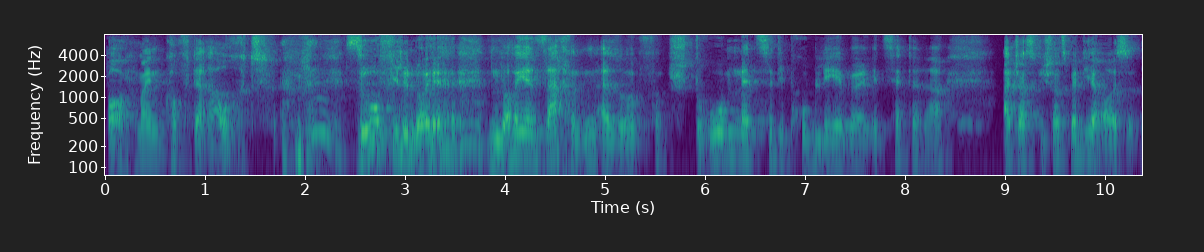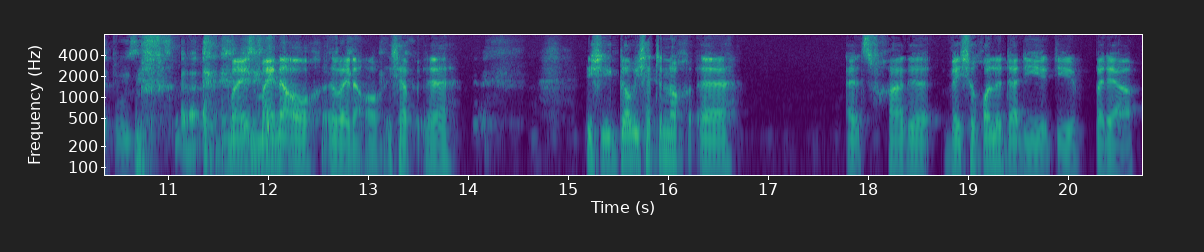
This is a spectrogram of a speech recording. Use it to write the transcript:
Boah, mein Kopf, der raucht. so viele neue, neue Sachen, also Stromnetze, die Probleme etc. Adjust, wie schaut es bei dir aus? Du siehst. Äh meine auch, meine auch. Ich habe, äh, ich glaube, ich hätte noch äh, als Frage, welche Rolle da die, die bei der,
